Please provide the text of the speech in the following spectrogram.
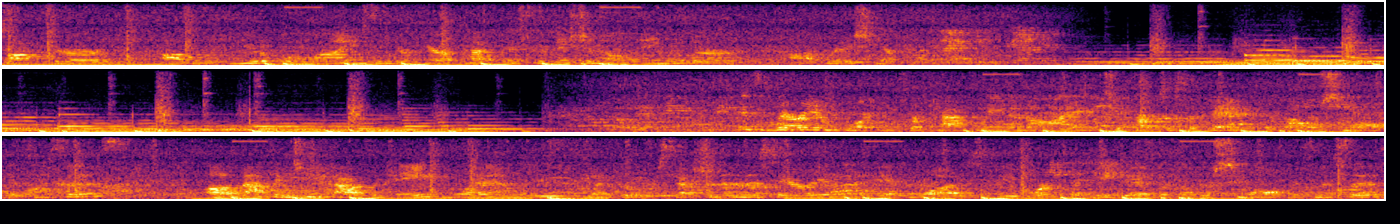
softer, uh, beautiful lines very important for Kathleen and I to participate with other small businesses. Uh, back in 2008, when we went through a recession in this area, it was the work that we did with other small businesses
